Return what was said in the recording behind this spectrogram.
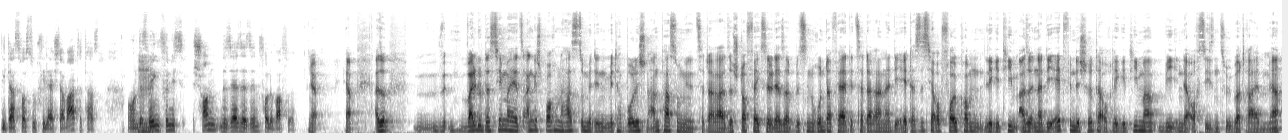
wie das, was du vielleicht erwartet hast. Und mhm. deswegen mhm. finde ich es schon eine sehr sehr sinnvolle Waffe. Ja, ja, also weil du das Thema jetzt angesprochen hast, so mit den metabolischen Anpassungen etc., also Stoffwechsel, der so ein bisschen runterfährt etc. in der Diät, das ist ja auch vollkommen legitim. Also in der Diät finde ich Schritte auch legitimer, wie in der Offseason zu übertreiben. Ja,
